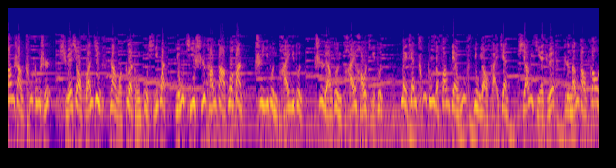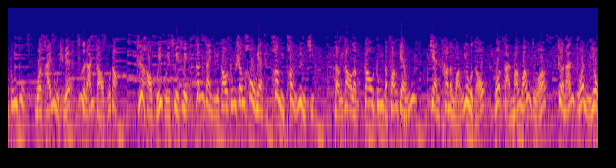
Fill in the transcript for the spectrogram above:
刚上初中时，学校环境让我各种不习惯，尤其食堂大锅饭，吃一顿排一顿，吃两顿排好几顿。那天初中的方便屋又要改建，想解决只能到高中部，我才入学，自然找不到，只好鬼鬼祟祟跟在女高中生后面碰碰运气。等到了高中的方便屋，见他们往右走，我赶忙往左，这男左女右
